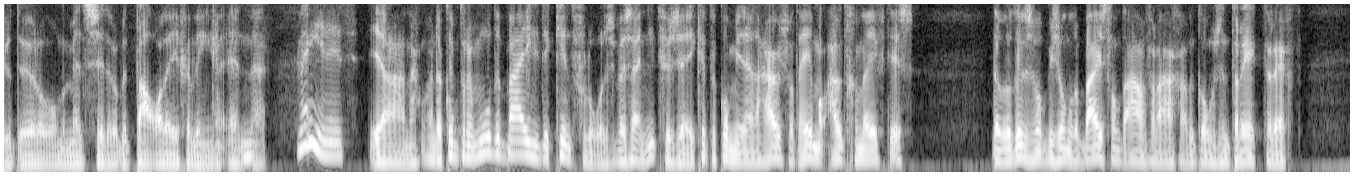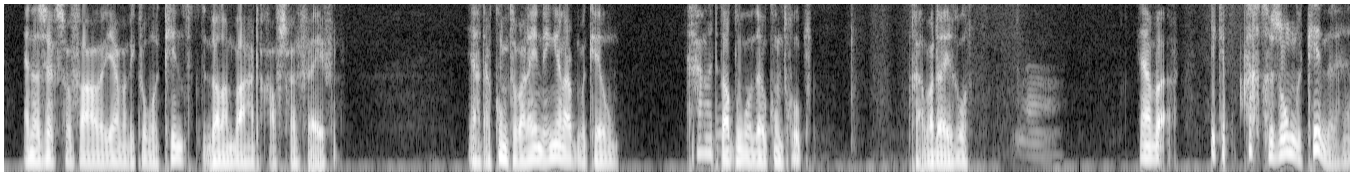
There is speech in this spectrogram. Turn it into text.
100.000 euro. Onder mensen zitten op betaalregelingen. En, uh, Meen je dit? Ja, nou, maar dan komt er een moeder bij die de kind verloren is. Wij zijn niet verzekerd. Dan kom je in een huis wat helemaal uitgeleefd is. Dan kunnen ze wel bijzondere bijstand aanvragen. Dan komen ze in een traject terecht. En dan zegt zo'n vader, ja, maar ik wil mijn kind wel een waardig afscheid geven. Ja, daar komt er maar één ding in uit mijn keel. Gaan we doen? Dat onderdeel komt goed. Gaan we regelen. Ja, maar ik heb acht gezonde kinderen, hè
